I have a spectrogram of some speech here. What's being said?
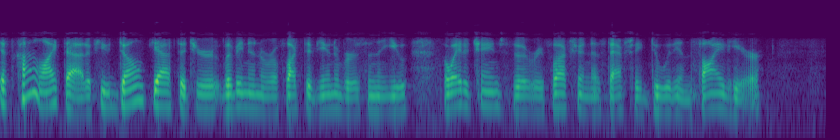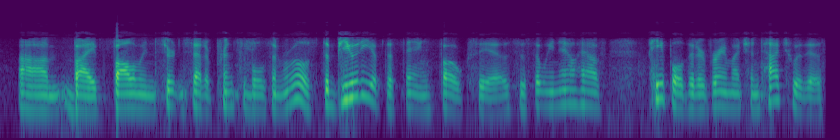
it's kind of like that. If you don't get that you're living in a reflective universe, and that you the way to change the reflection is to actually do it inside here. Um, by following a certain set of principles and rules. The beauty of the thing, folks, is is that we now have people that are very much in touch with this.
